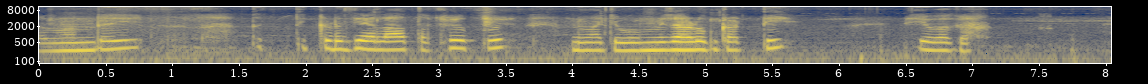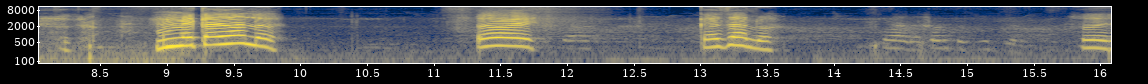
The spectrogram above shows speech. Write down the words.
मंडळी तर गेला आता खेळतोय. आणि माझी मम्मी झाडून काढते. हे बघा. मम्मी काय झालं? अय काय झालं? होय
